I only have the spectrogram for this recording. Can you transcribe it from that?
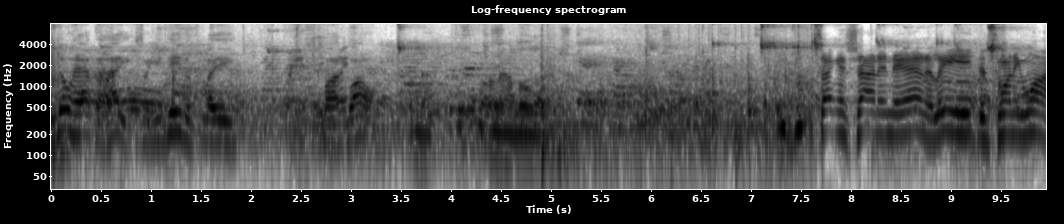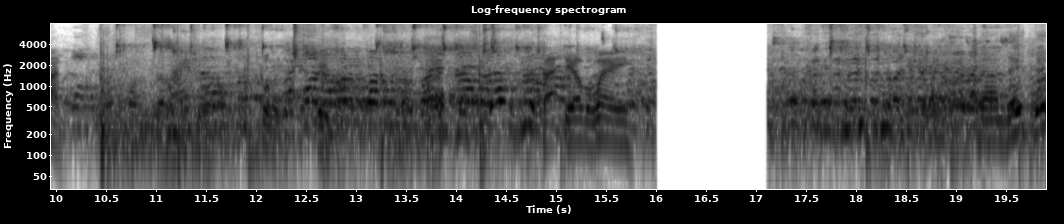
you don't have the height, so you need to play smart ball. Second shot in there and the lead to 21. Back the other way. Now they, they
